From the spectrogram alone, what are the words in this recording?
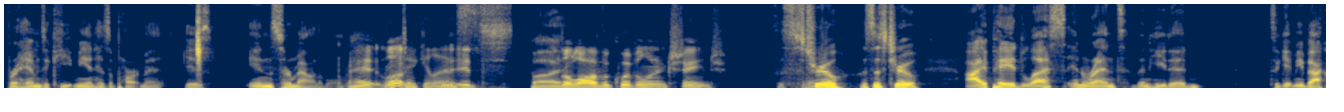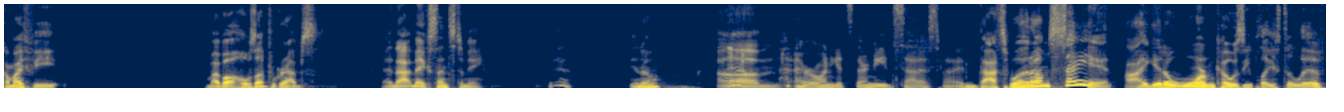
for him to keep me in his apartment is insurmountable. Hey, look. Ridiculous. It's But the law of equivalent exchange. This is true. This is true. I paid less in rent than he did to get me back on my feet. My butt butthole's up for grabs. And that makes sense to me. Yeah. You know? Yeah. Um Everyone gets their needs satisfied. that's what I'm saying. I get a warm, cozy place to live,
